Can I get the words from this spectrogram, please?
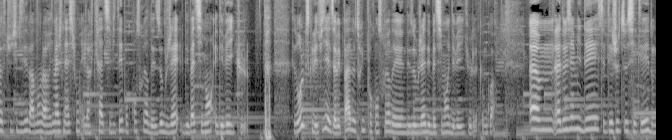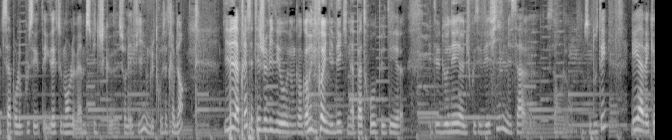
peuvent utiliser pardon, leur imagination et leur créativité pour construire des objets, des bâtiments et des véhicules. c'est drôle parce que les filles, elles avaient pas de trucs pour construire des, objets, des bâtiments et des véhicules, comme quoi. Euh, la deuxième idée, c'était jeux de société, donc ça pour le coup c'était exactement le même speech que sur les filles, donc je trouve ça très bien. L'idée d'après, c'était jeux vidéo. Donc, encore une fois, une idée qui n'a pas trop été, été donnée du côté des filles, mais ça, ça on, s'en doutait. Et avec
